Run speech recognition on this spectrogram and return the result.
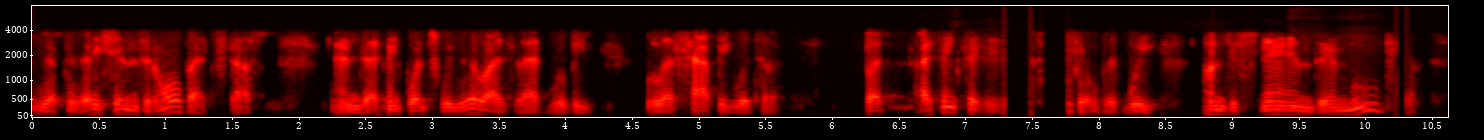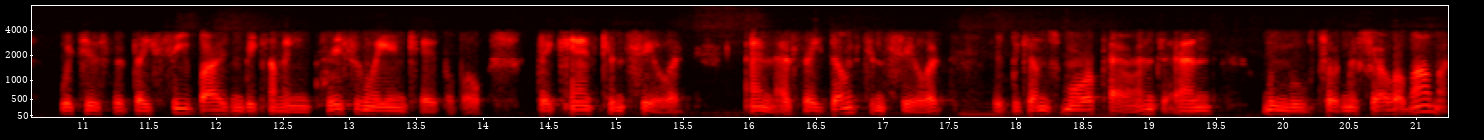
reparations and all that stuff. And I think once we realize that, we'll be less happy with her. But I think that it is crucial that we understand their move here, which is that they see Biden becoming increasingly incapable. They can't conceal it. And as they don't conceal it, it becomes more apparent, and we move toward Michelle Obama.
